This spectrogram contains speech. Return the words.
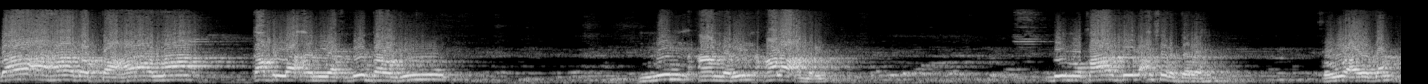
باع هذا الطعام قبل أن يقبضه من عمر على عمر بمقابل عشر دراهم فهو أيضا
